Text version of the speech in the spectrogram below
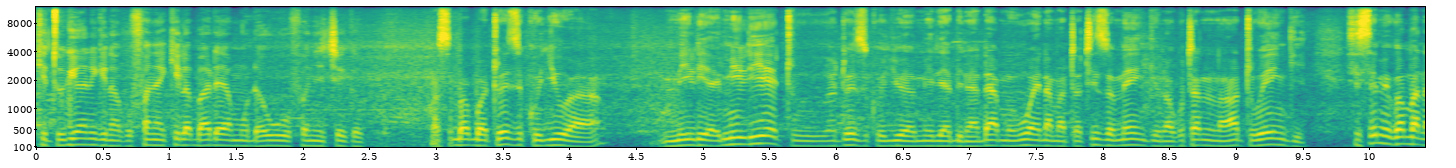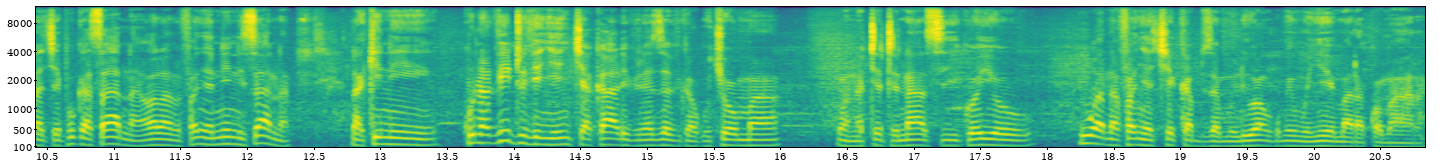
Kitu gani kinakufanya kila baada ya muda huo ufanye check up? kwa sababu hatuwezi kujua mili, mili yetu, hatuwezi kujua mili ya binadamu huwa ina matatizo mengi. Unakutana na watu wengi, sisemi kwamba anachepuka sana wala anafanya nini sana, lakini kuna vitu vyenye ncha kali vinaweza vikakuchoma, wana nasi Kwa hiyo huwa anafanya check up za mwili wangu mimi mwenyewe mara kwa mara.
